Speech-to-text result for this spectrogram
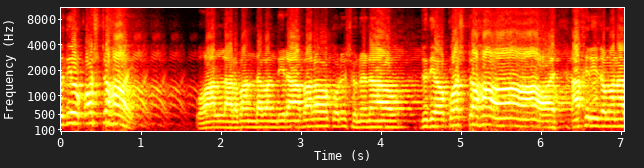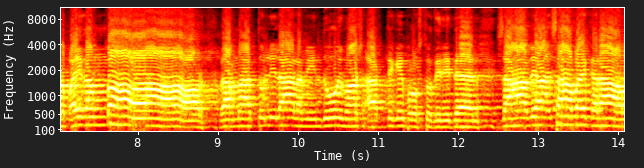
যদিও কষ্ট হয় ও আল্লাহর বান্দা বান্দিরা ভালো করে শুনে নাও। যদিও কষ্ট হয়, আখিরি জমানার পয়গাম্বর রাহমাতুল্লিল আলামিন দুই মাস আগ থেকে প্রস্তুতি নিতেন। সাহাবে কেরাম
